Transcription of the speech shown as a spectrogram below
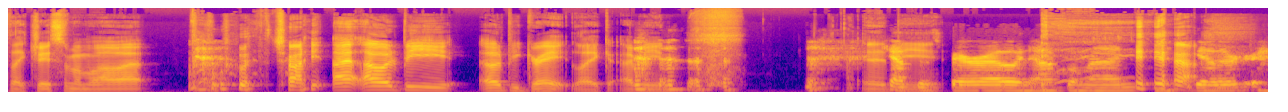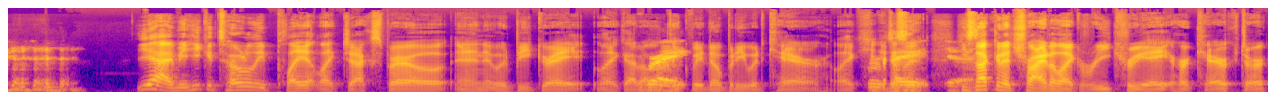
like Jason Momoa with Johnny. I, that would be, that would be great. Like, I mean, Captain be, Sparrow and Aquaman Yeah. together. Yeah. I mean, he could totally play it like Jack Sparrow, and it would be great. Like, I don't Right. think we nobody would care. Like, he Right, doesn't. yeah. He's not gonna try to like recreate her character.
